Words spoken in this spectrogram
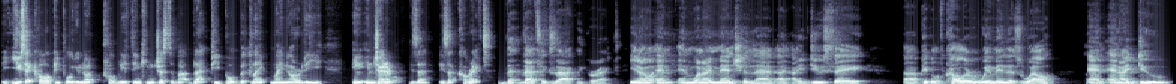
You said color people. You're not probably thinking just about black people, but like minority in, in general. Is that is that correct? That, that's exactly correct. You know, and and when I mention that, I, I do say uh, people of color, women as well, and and I do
